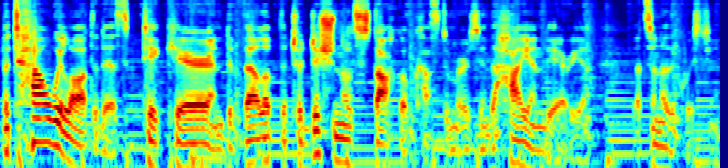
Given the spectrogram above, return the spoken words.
But how will Autodesk take care and develop the traditional stock of customers in the high end area? That's another question.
